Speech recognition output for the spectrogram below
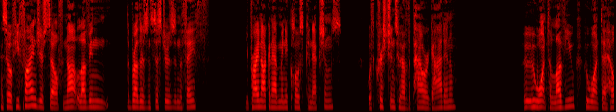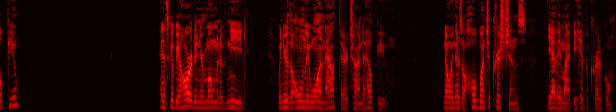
And so if you find yourself not loving the brothers and sisters in the faith, You're probably not going to have many close connections with Christians who have the power of God in them, who, who want to love you, who want to help you. And it's going to be hard in your moment of need when you're the only one out there trying to help you. Knowing there's a whole bunch of Christians, yeah, they might be hypocritical.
